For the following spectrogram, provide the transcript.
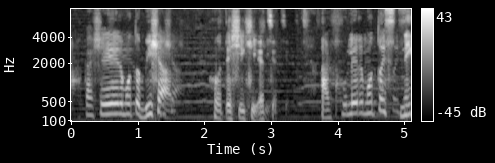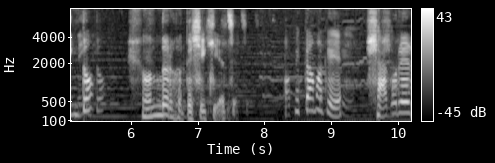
আকাশের মতো বিশাল হতে শিখিয়েছে। আর ফুলের মতো স্নিগ্ধ সুন্দর হতে শিখিয়েছে। অপেক্ষা আমাকে সাগরের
